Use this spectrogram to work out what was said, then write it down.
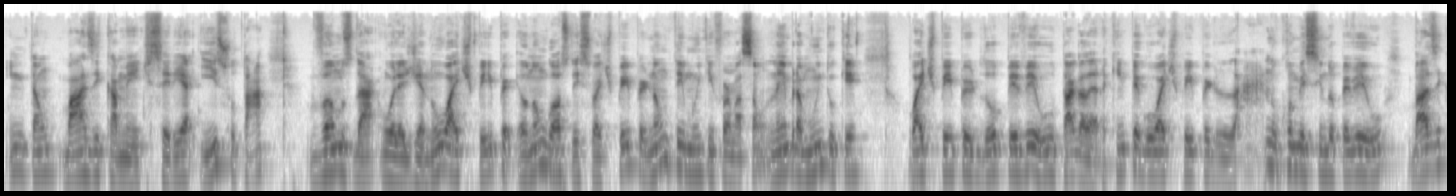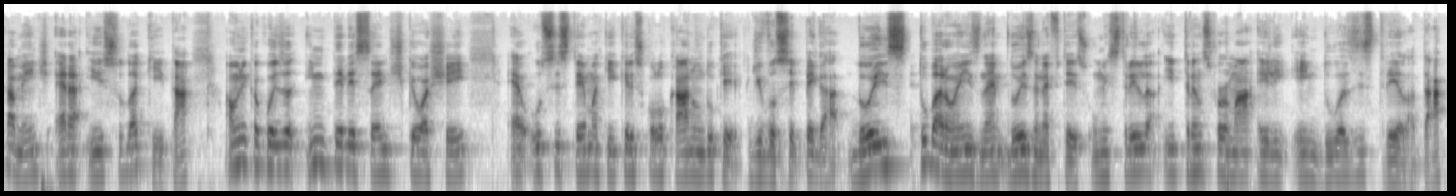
Então, basicamente seria isso, tá? Vamos dar uma olhadinha no white paper. Eu não gosto desse white paper, não tem muita informação. Lembra muito o que? White paper do PVU, tá, galera? Quem pegou o white paper lá no comecinho do PVU, basicamente era isso daqui, tá? A única coisa interessante que eu achei é o sistema aqui que eles colocaram do que? De você pegar dois tubarões, né? Dois NFTs, uma estrela e transformar ele em duas estrelas, tá?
